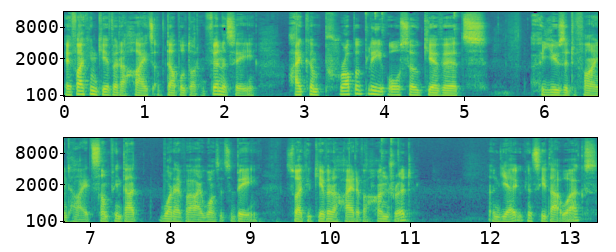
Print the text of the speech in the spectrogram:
if I can give it a height of double dot infinity, I can probably also give it a user-defined height, something that whatever I want it to be. So I could give it a height of 100, and yeah, you can see that works.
